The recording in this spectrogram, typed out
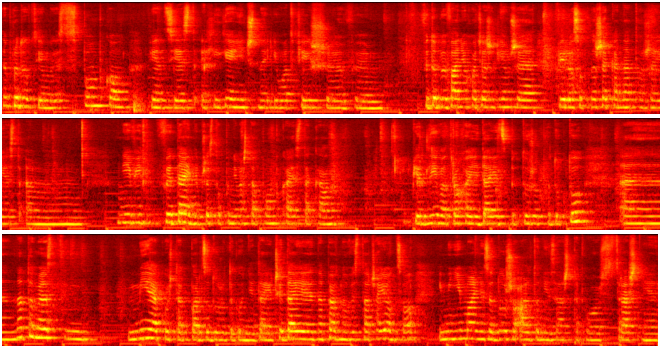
Ten produkt jest z pompką, więc jest higieniczny i łatwiejszy w wydobywaniu, chociaż wiem, że wiele osób narzeka na to, że jest em, mniej wydajny przez to, ponieważ ta pompka jest taka pierdliwa trochę i daje zbyt dużo produktu. E, natomiast mi jakoś tak bardzo dużo tego nie daje. Czy daje na pewno wystarczająco i minimalnie za dużo, ale to nie jest aż takoś strasznie,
